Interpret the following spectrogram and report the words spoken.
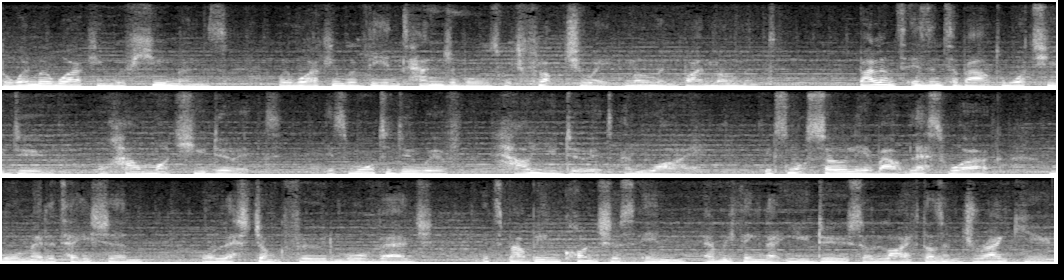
but when we're working with humans, we're working with the intangibles which fluctuate moment by moment. Balance isn't about what you do or how much you do it. It's more to do with how you do it and why. It's not solely about less work, more meditation, or less junk food, more veg. It's about being conscious in everything that you do so life doesn't drag you.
